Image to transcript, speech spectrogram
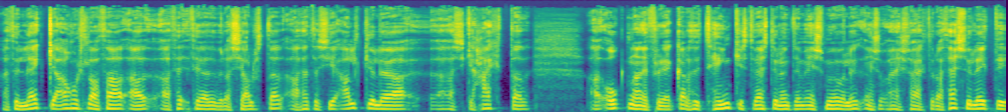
að þau leggja áherslu á það að, að þegar þau verða sjálfstæð að þetta sé algjörlega að það sé ekki hægt að, að ógnaði frekar og þau tengist vesturlöndum eins mögulegt eins og hægtur að þessu leiti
